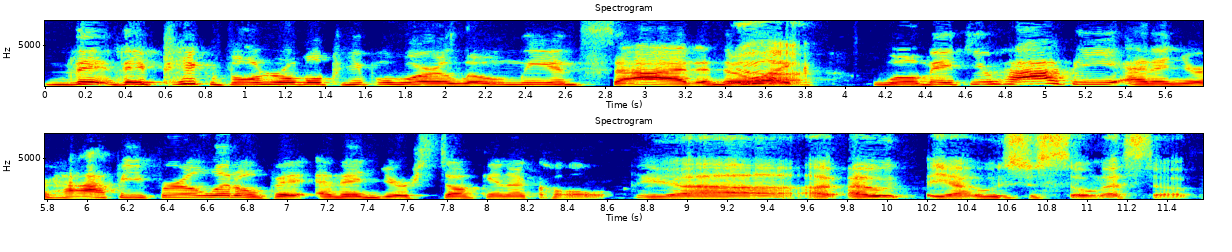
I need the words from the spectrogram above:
they they pick vulnerable people who are lonely and sad, and they're Yeah. like, "We'll make you happy," and then you're happy for a little bit, and then you're stuck in a cult. yeah I, I would yeah it was just so messed up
